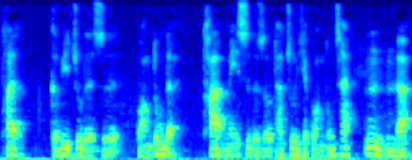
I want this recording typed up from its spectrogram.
他隔壁住的是广东的，他没事的时候他做一些广东菜，嗯嗯，啊，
